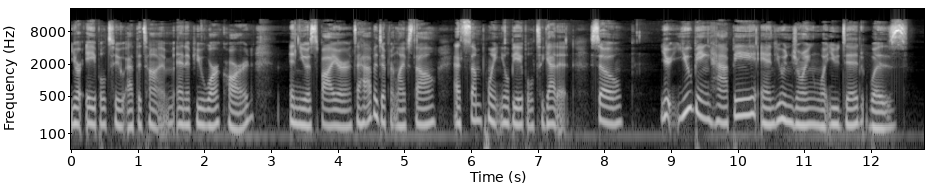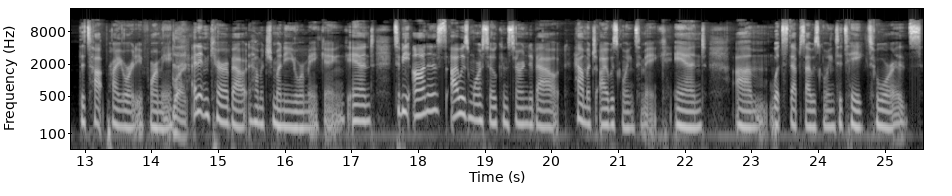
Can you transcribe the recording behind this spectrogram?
you're able to at the time. And if you work hard and you aspire to have a different lifestyle, at some point you'll be able to get it. So you you being happy and you enjoying what you did was the top priority for me. Right. I didn't care about how much money you were making. And to be honest, I was more so concerned about how much I was going to make and um, what steps I was going to take towards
